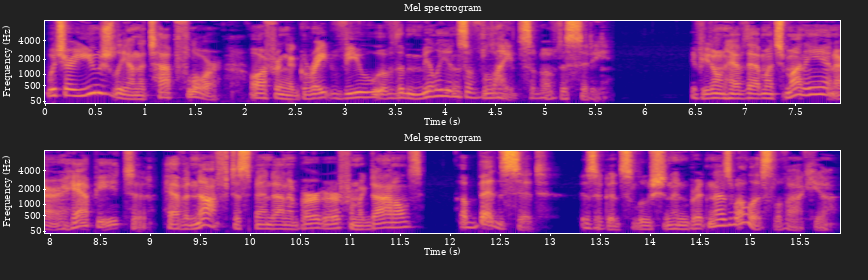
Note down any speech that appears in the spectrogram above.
which are usually on the top floor, offering a great view of the millions of lights above the city. If you don't have that much money and are happy to have enough to spend on a burger from McDonald's, a bedsit is a good solution in Britain as well as Slovakia.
